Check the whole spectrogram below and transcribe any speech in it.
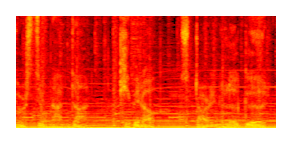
You're still not done. Keep it up. Starting to look good.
